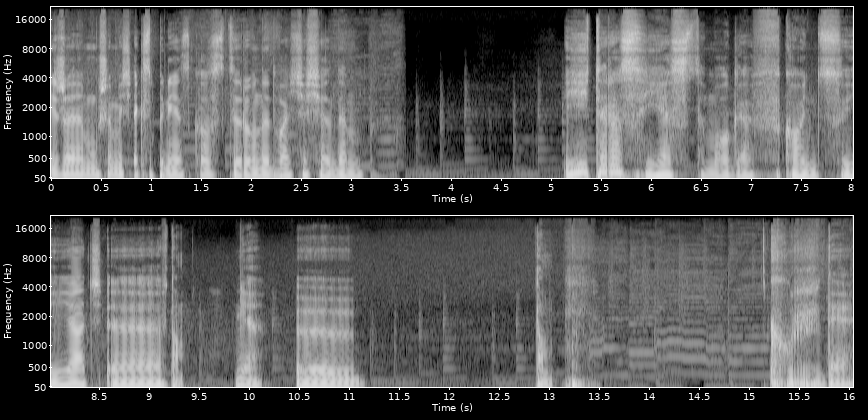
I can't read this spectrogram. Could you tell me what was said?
że muszę mieć experience cost równy 27. I teraz jest, mogę w końcu jać... E, tam. Nie. Yy... Tam. Kurde.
